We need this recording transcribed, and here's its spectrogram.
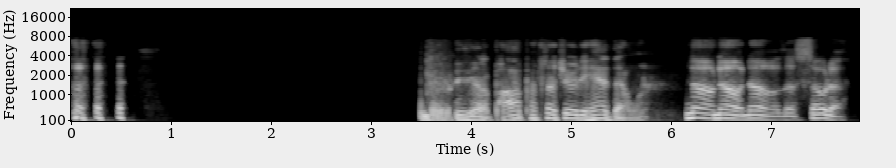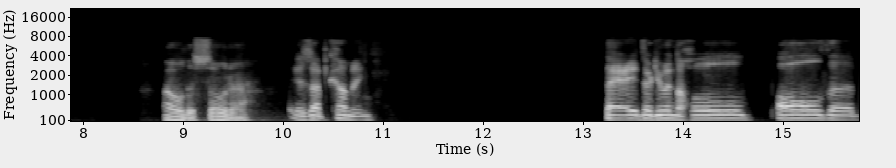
He's got a pop. I thought you already had that one. No, no, no. The soda. Oh, the soda is upcoming. They they're doing the whole all the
